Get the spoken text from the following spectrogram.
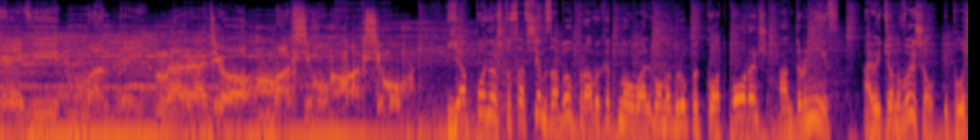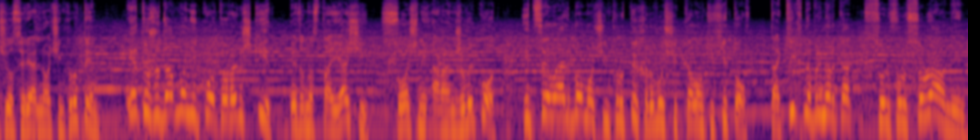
Heavy Monday. На радио Максимум. Максимум. Я понял, что совсем забыл про выход нового альбома группы Code Orange Underneath. А ведь он вышел и получился реально очень крутым. Это уже давно не код Orange Kid, это настоящий сочный оранжевый код. И целый альбом очень крутых рвущих колонки хитов. Таких, например, как Sulfur Surrounding,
